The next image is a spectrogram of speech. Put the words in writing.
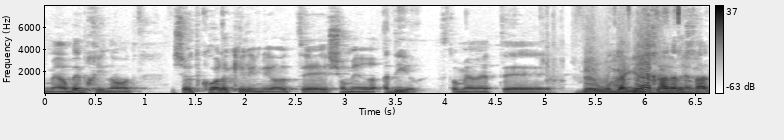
מהרבה בחינות, יש לו את כל הכלים להיות אה, שומר אדיר. זאת אומרת, אה, והוא היה אחד על אחד,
